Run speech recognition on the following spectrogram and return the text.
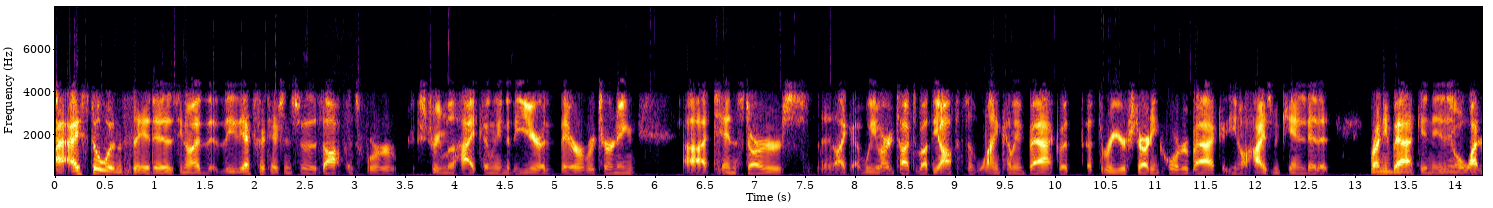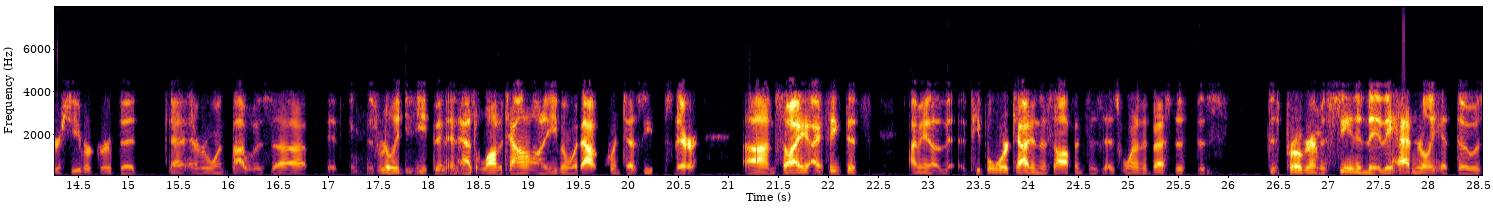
I, I still wouldn't say it is. You know, the, the expectations for this offense were extremely high coming into the year. They were returning uh, 10 starters. And Like we already talked about the offensive line coming back with a three year starting quarterback, you know, Heisman candidate at running back, and, and you know, a wide receiver group that, that everyone thought was uh, is really deep and, and has a lot of talent on it, even without Quintez Cephus there. Um, so I, I think that I mean, uh, people were touting this offense as, as one of the best this this, this program has seen, and they, they hadn't really hit those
